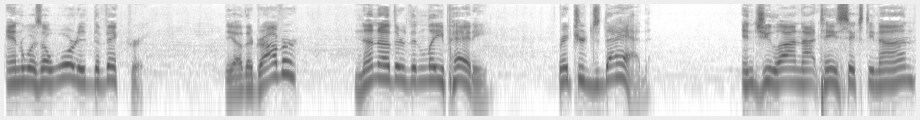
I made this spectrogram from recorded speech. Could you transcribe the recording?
and was awarded the victory. The other driver? None other than Lee Petty, Richard's dad. In July 1969,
